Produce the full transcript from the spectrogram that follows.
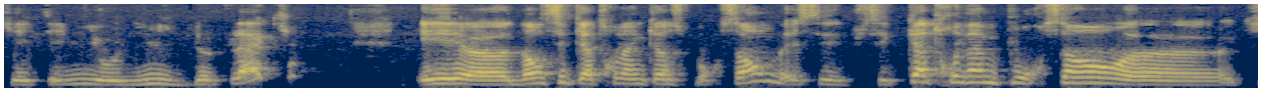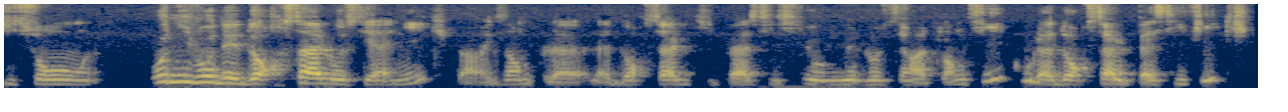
qui, a mis aux limites de plaque. Et euh, dans ces 95%, ben c'est 80% euh, qui sont au niveau des dorsales océaniques, par exemple la, dorsale qui passe ici au milieu de l'océan Atlantique ou la dorsale Pacifique.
